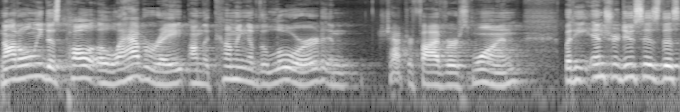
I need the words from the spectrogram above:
Not only does Paul elaborate on the coming of the Lord in chapter 5, verse 1, but he introduces this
